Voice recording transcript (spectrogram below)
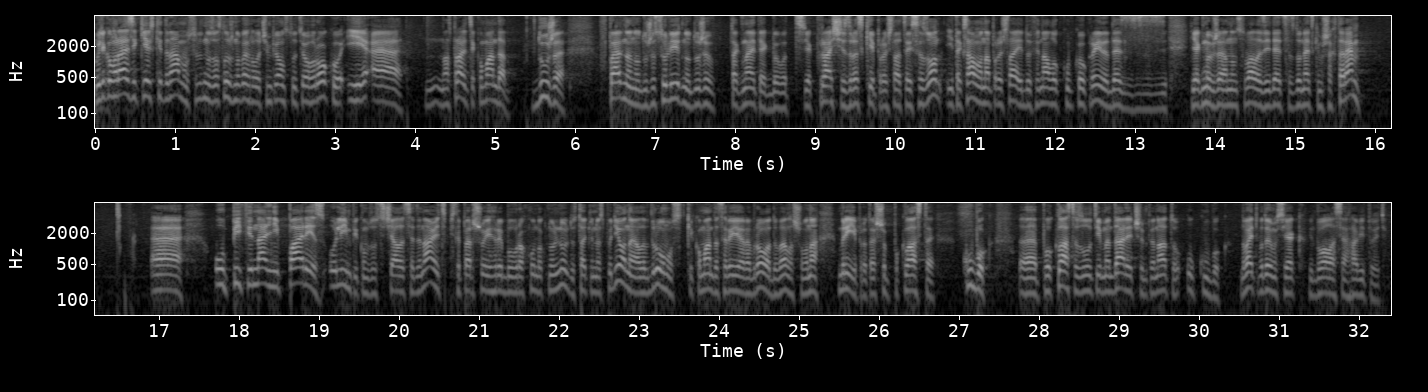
будь-якому разі київський Динамо абсолютно заслужено виграло чемпіонство цього року. І е, насправді ця команда дуже впевнено, дуже солідно, дуже так знаєте, якби от як кращі зразки пройшла цей сезон. І так само вона пройшла і до фіналу Кубка України, де з- як ми вже анонсували, зійдеться з Донецьким Шахтарем. Е, у півфінальній парі з Олімпіком зустрічалися динамівці. Після першої гри був рахунок 0-0, достатньо несподіваний, але в другому все-таки команда Сергія Реброва довела, що вона мріє про те, щоб покласти кубок, е, покласти золоті медалі чемпіонату у кубок. Давайте подивимося, як відбувалася гра відповідь.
